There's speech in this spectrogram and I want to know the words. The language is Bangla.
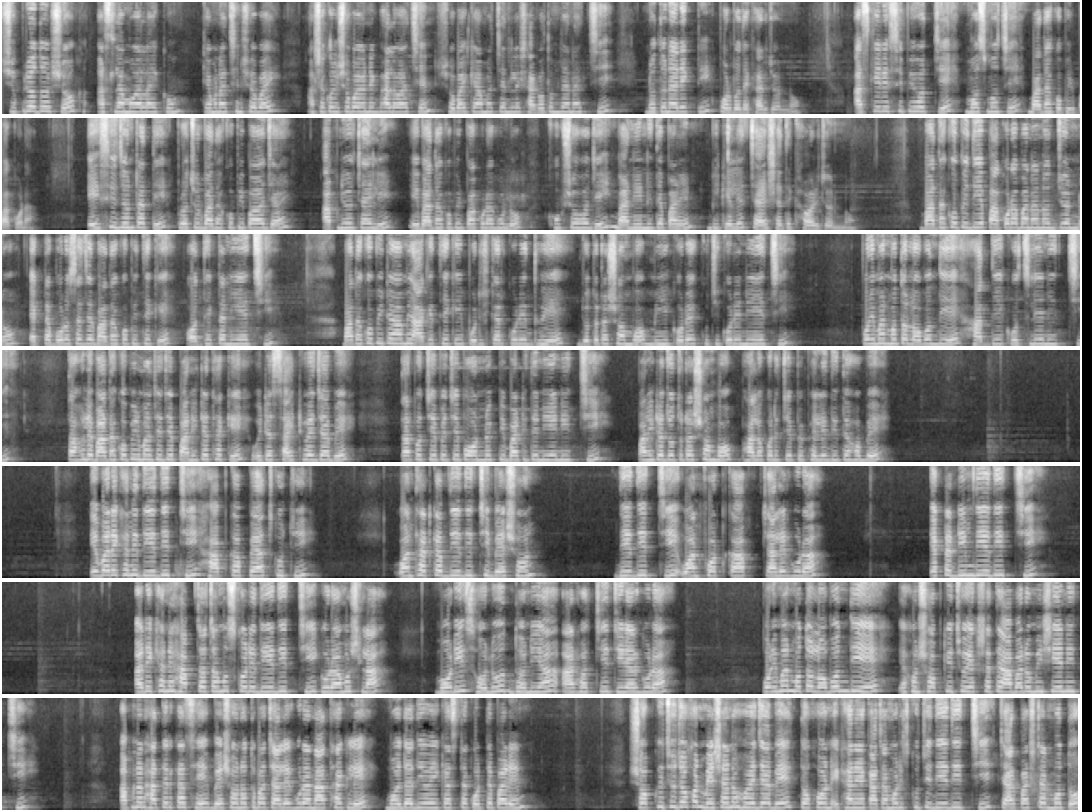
সুপ্রিয় দর্শক, আসসালামু আলাইকুম। কেমন আছেন সবাই? আশা করি সবাই অনেক ভালো আছেন। সবাইকে আমার চ্যানেলে স্বাগতম জানাচ্ছি নতুন আর একটি পর্ব দেখার জন্য। আজকের রেসিপি হচ্ছে মচমচে বাঁধাকপির পাকোড়া। এই সিজনটাতে প্রচুর বাঁধাকপি পাওয়া যায়। আপনিও চাইলে এই বাঁধাকপির পাকোড়াগুলো খুব সহজেই বানিয়ে নিতে পারেন বিকেলে চায়ের সাথে খাওয়ার জন্য। বাঁধাকপি দিয়ে পাকোড়া বানানোর জন্য একটা বড় সাইজের বাঁধাকপি থেকে অর্ধেকটা নিয়েছি। বাঁধাকপিটা আমি আগে থেকেই পরিষ্কার করে ধুয়ে যতটা সম্ভব মিহি করে কুচি করে নিয়েছি। পরিমাণ মতো লবণ দিয়ে হাত দিয়ে কচলিয়ে নিচ্ছি। তাহলে বাঁধাকপির মাঝে যে পানিটা থাকে ওইটা সাইড হয়ে যাবে। তারপর চেপে চেপে অন্য একটি বাটিতে নিয়ে নিচ্ছি। পানিটা যতটা সম্ভব ভালো করে চেপে ফেলে দিতে হবে। এবার এখানে দিয়ে দিচ্ছি হাফ কাপ পেঁয়াজ কুচি ওয়ান থার্ড কাপ দিয়ে দিচ্ছি বেসন, দিয়ে দিচ্ছি ওয়ান ফোর্থ কাপ চালের গুঁড়া, একটা ডিম দিয়ে দিচ্ছি, আর এখানে হাফ চা চামচ করে দিয়ে দিচ্ছি গুঁড়া মশলা, মরিচ, হলুদ, ধনিয়া, আর হচ্ছে জিরার গুঁড়া। পরিমাণ মতো লবণ দিয়ে এখন সব কিছু একসাথে আবারও মিশিয়ে নিচ্ছি। আপনার হাতের কাছে বেসন অথবা চালের গুঁড়া না থাকলে ময়দা দিয়েও এই কাজটা করতে পারেন। সব কিছু যখন মেশানো হয়ে যাবে, তখন এখানে কাঁচামরিচ কুচি দিয়ে দিচ্ছি চার পাঁচটার মতো,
